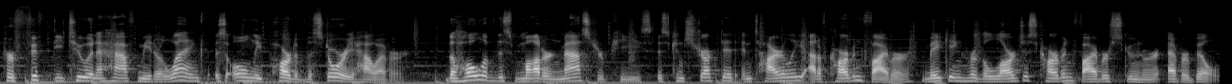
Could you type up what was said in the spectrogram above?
Her 52 and a half meter length is only part of the story, however. The hull of this modern masterpiece is constructed entirely out of carbon fiber, making her the largest carbon fiber schooner ever built.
